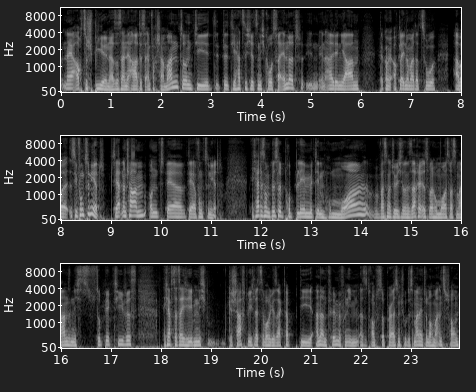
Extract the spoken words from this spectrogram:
naja, auch zu spielen. Also seine Art ist einfach charmant und die, die, die hat sich jetzt nicht groß verändert in, in all den Jahren. Da komme ich auch gleich nochmal dazu. Aber sie funktioniert. Sie hat einen Charme und der, der funktioniert. Ich hatte so ein bisschen Problem mit dem Humor, was natürlich so eine Sache ist, weil Humor ist was wahnsinnig Subjektives. Ich habe es tatsächlich eben nicht geschafft, wie ich letzte Woche gesagt habe, die anderen Filme von ihm, also Traum Surprise und Shoot is Manitou, nochmal anzuschauen.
